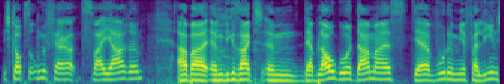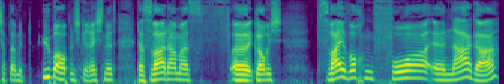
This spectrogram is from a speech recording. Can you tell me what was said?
ich glaube so ungefähr zwei Jahre. Aber ähm, wie gesagt, ähm, der Blaugurt damals, der wurde mir verliehen. Ich habe damit überhaupt nicht gerechnet. Das war damals, äh, glaube ich, zwei Wochen vor äh, Naga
